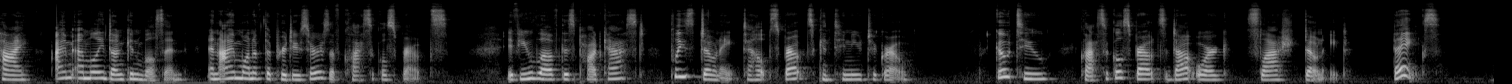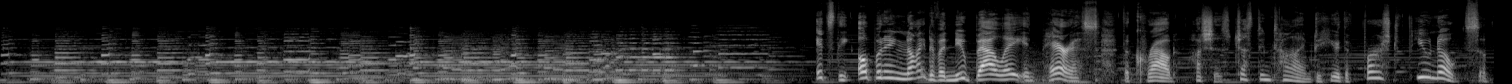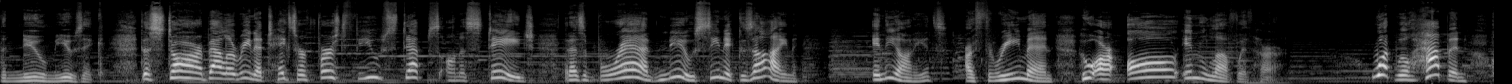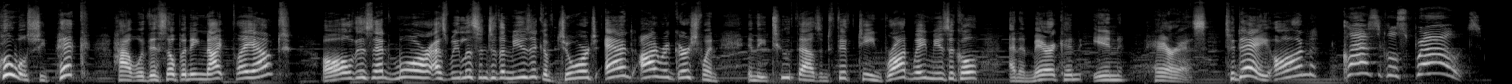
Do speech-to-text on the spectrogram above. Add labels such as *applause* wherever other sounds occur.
Hi, I'm Emily Duncan Wilson, and I'm one of the producers of Classical Sprouts. If you love this podcast, please donate to help Sprouts continue to grow. Go to classicalsprouts.org/donate. Thanks. It's the opening night of a new ballet in Paris. The crowd hushes just in time to hear the first few notes of the new music. The star ballerina takes her first few steps on a stage that has a brand new scenic design. In the audience are three men who are all in love with her. What will happen? Who will she pick? How will this opening night play out? All this and more as we listen to the music of George and Ira Gershwin in the 2015 Broadway musical An American in Paris. Today on Classical Sprouts!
